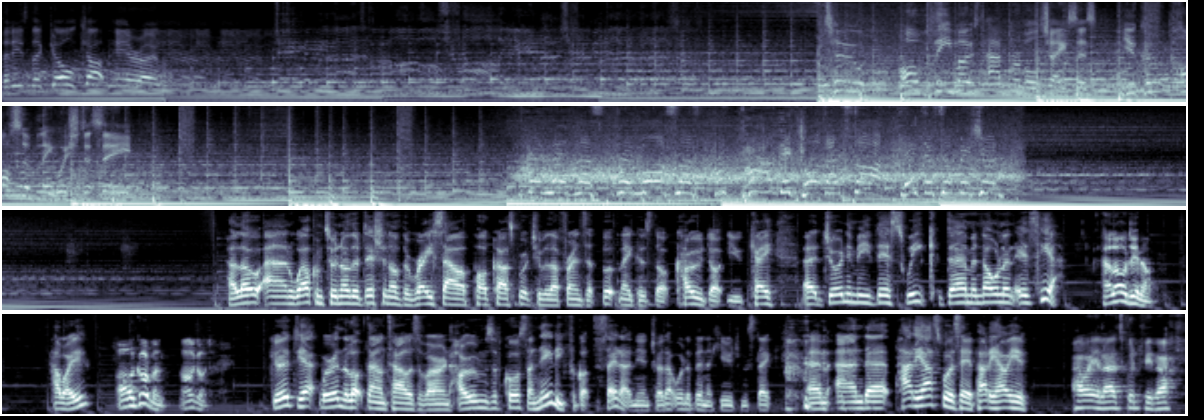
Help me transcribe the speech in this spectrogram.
that is the Gold Cup hero. Two of the most admirable chasers you could possibly wish to see. Hello and welcome to another edition of the Race Hour podcast brought to you with our friends at bookmakers.co.uk. Uh, joining me this week, Dermot Nolan is here. Hello, Dino. How are you? All good, man. All good. Good, yeah. We're in the lockdown towers of our own homes, of course. I nearly forgot to say that in the intro. That would have been a huge mistake. Um, and uh, Paddy Aspel is here. Paddy, how are you? How are you, lads? Good to be back.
